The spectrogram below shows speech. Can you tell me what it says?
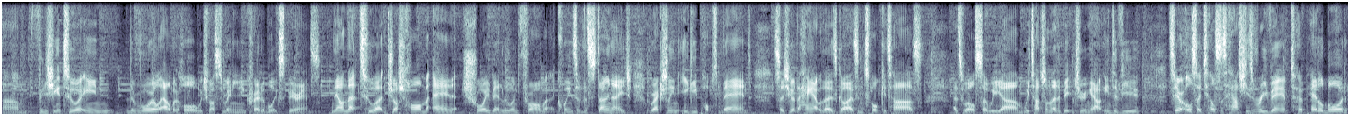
um, finishing a tour in the Royal Albert Hall, which must have been an incredible experience. Now, on that tour, Josh Homme and Troy Van Leeuwen from Queens of the Stone Age were actually in Iggy Pop's band, so she got to hang out with those guys and talk guitars as well. So we um, we touched on that a bit during our interview. Sarah also tells us how she's revamped her pedal board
